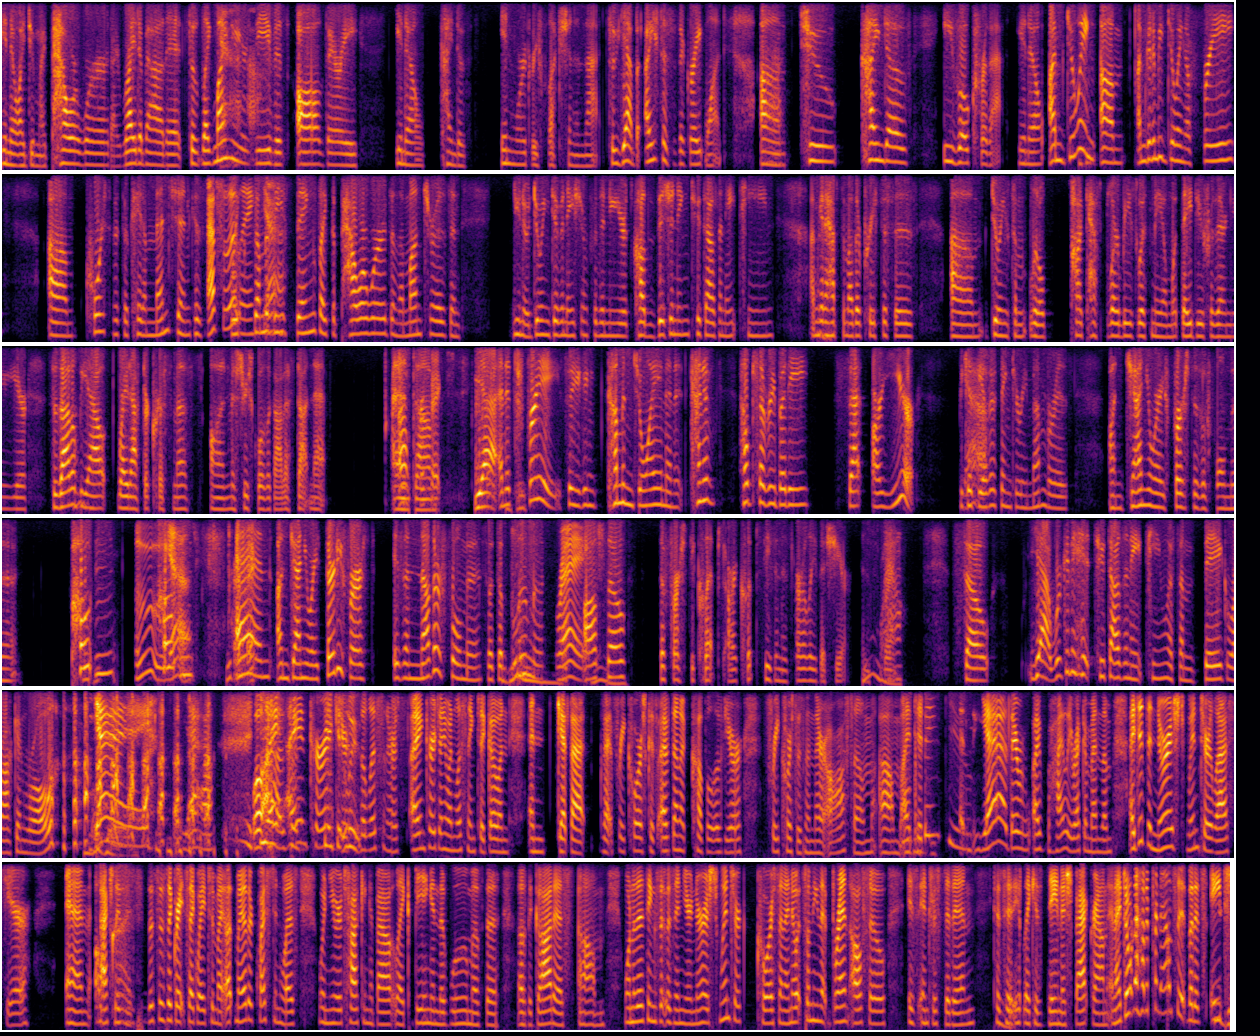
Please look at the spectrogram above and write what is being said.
You know, I do my power word, I write about it. So like my New Year's Eve is all very, you know, kind of inward reflection in that. So yeah, but Isis is a great one. Um to kind of evoke for that. You know, I'm doing um I'm going to be doing a free um course if it's okay to mention cuz Absolutely. like some yeah. of these things like the power words and the mantras and you know doing divination for the new year it's called visioning 2018 i'm going to have some other priestesses um doing some little podcast blurbies with me on what they do for their new year so that'll be mm-hmm. out right after christmas on mysteryschoolofthegoddess.net oh, and oh, um perfect. yeah, and it's mm-hmm. free, so you can come and join, and it kind of helps everybody set our year. Because the other thing to remember is on January 1st is a full moon. Potent, mm-hmm. Ooh, yeah. potent. Perfect. And on January 31st is another full moon, so it's a blue Mm. moon. Right. It's also the first eclipse. Our eclipse season is early this year in Wow. So, yeah, we're going to hit 2018 with some big rock and roll. Yay! yeah. Well, Yeah, I, so I encourage your, the listeners. I encourage anyone listening to go and and get that that free course because I've done a couple of your free courses and they're awesome. Um, I did. Thank you. Yeah, they're. I highly recommend them. I did the Nourished Winter last year, and Oh, actually, this is, this is a great segue to my uh, my other question was when you were talking about like being in the womb of the of the goddess. Um, one of the things that was in your Nourished Winter course, and I know it's something that Brent also is interested in because like his Danish background, and I don't know how to pronounce it, but it's H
